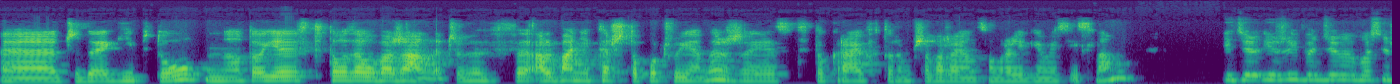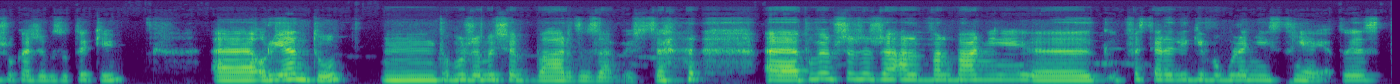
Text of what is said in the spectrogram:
E, czy do Egiptu, no to jest to zauważalne. Czy my w Albanii też to poczujemy, że jest to kraj, w którym przeważającą religią jest islam? Jeżeli będziemy właśnie szukać egzotyki e, Orientu, mm, to możemy się bardzo zawieść. E, powiem szczerze, że w Albanii kwestia religii w ogóle nie istnieje. To jest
